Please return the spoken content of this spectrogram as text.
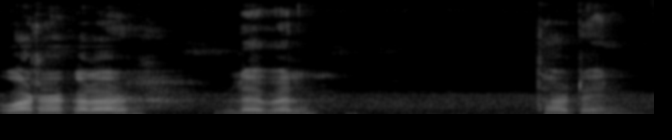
watercolor level 13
